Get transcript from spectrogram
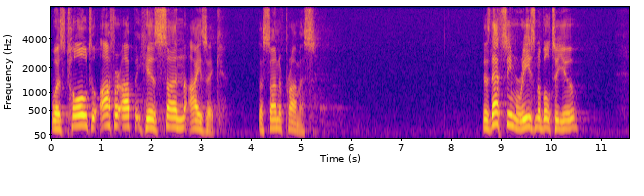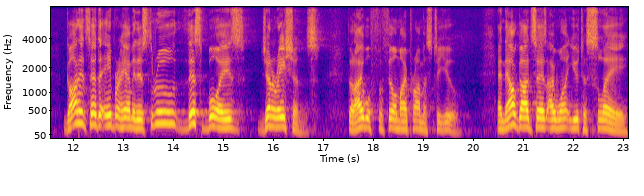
was told to offer up his son Isaac, the son of promise. Does that seem reasonable to you? God had said to Abraham, It is through this boy's generations that I will fulfill my promise to you. And now God says, I want you to slay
